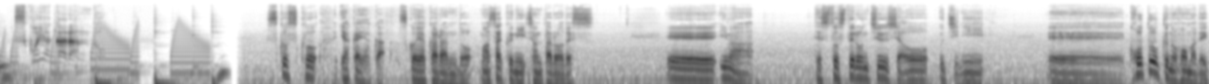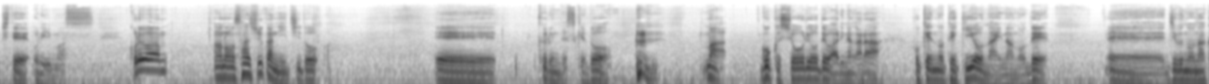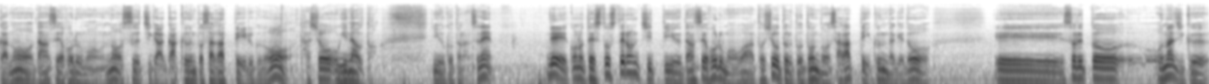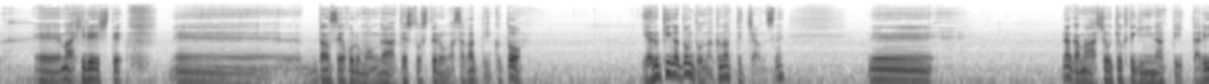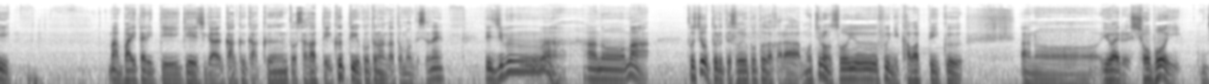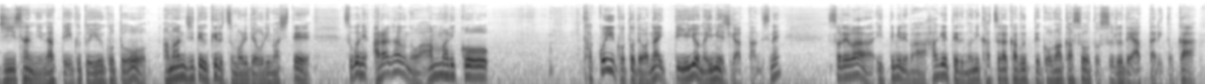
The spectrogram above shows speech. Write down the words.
健やかランド。すこすこやかやか健やかランド。正国三太郎です。えー、今テストステロン注射を打ちに、えー、江東区の方まで来ております。これはあの3週間に一度、えー、来るんですけど まあごく少量ではありながら保険の適用内なので、えー、自分の中の男性ホルモンの数値がガクンと下がっているのを多少補うということなんですね。で、このテストステロン値っていう男性ホルモンは年を取るとどんどん下がっていくんだけど、えー、それと同じく、えー、まあ比例して、えー、男性ホルモンがテストステロンが下がっていくと、やる気がどんどんなくなっていっちゃうんですね。で、なんかまあ消極的になっていったり、まあバイタリティゲージがガクガクンと下がっていくっていうことなんだと思うんですよね。で、自分は、あの、まあ、年を取るってそういうことだから、もちろんそういうふうに変わっていく、あの、いわゆるしょぼいじいさんになっていくということを甘んじて受けるつもりでおりまして、そこに抗うのはあんまりこう、かっこいいことではないっていうようなイメージがあったんですね。それは言ってみれば、ハゲてるのにカツラかぶってごまかそうとするであったりとか、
